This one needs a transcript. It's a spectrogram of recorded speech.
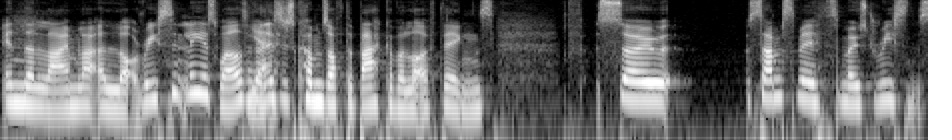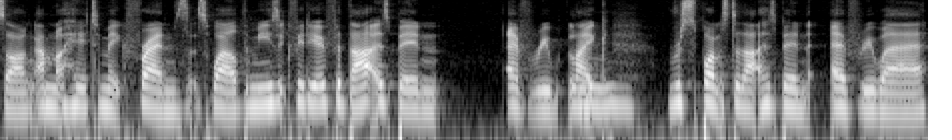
in the limelight a lot recently as well. So Yeah. this just comes off the back of a lot of things. So Sam Smith's most recent song, "I'm Not Here to Make Friends," as well. The music video for that has been every like mm, response to that has been everywhere.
